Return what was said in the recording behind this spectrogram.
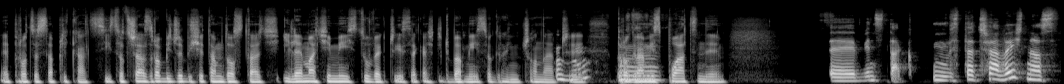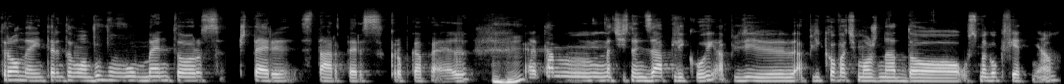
e, proces aplikacji, co trzeba zrobić, żeby się tam dostać, ile macie miejscówek, czy jest jakaś liczba miejsc ograniczona, czy mhm. program mhm. jest płatny? E, więc tak, trzeba wejść na stronę internetową www.mentors4starters.pl. Mhm. E, tam nacisnąć zaaplikuj. aplikować można do 8 kwietnia.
